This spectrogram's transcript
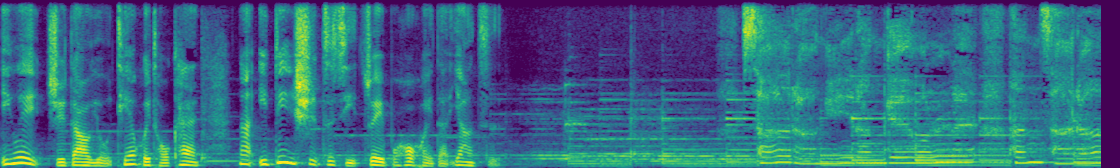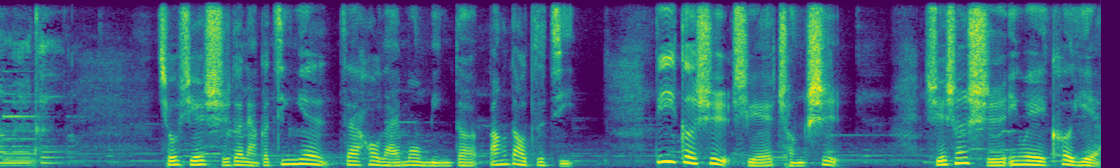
因为直到有天回头看那一定是自己最不后悔的样子。求学时的两个经验在后来莫名的帮到自己第一个是学城市，学生时因为课业，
